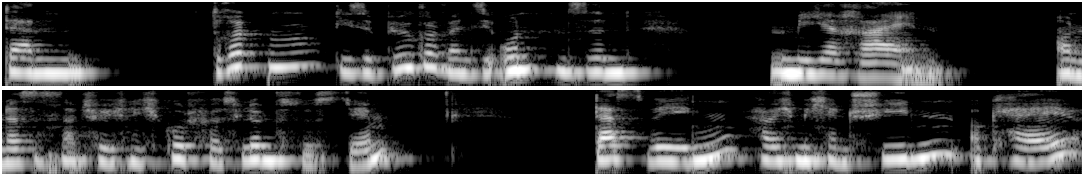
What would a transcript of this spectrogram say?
dann drücken diese Bügel, wenn sie unten sind, mir rein. Und das ist natürlich nicht gut fürs Lymphsystem. Deswegen habe ich mich entschieden, okay,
